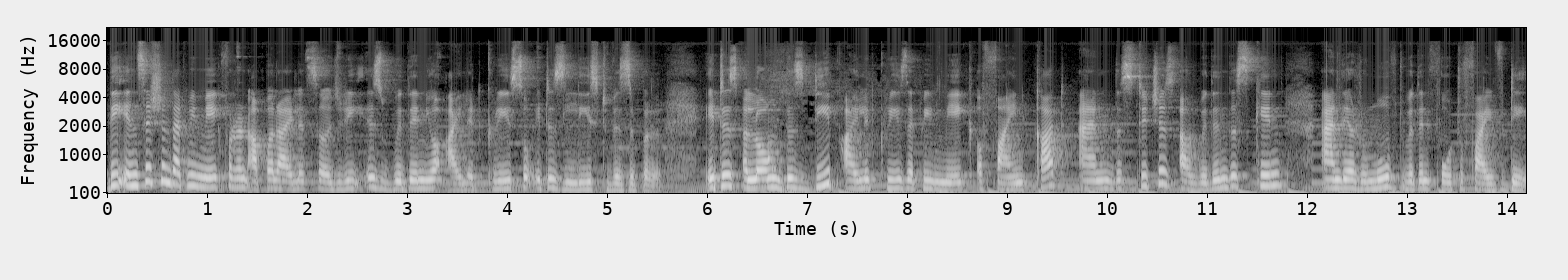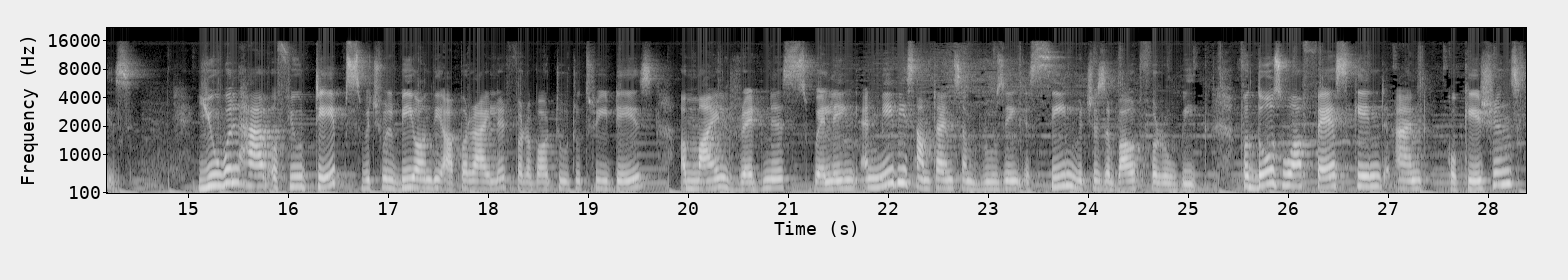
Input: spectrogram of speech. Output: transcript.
The incision that we make for an upper eyelid surgery is within your eyelid crease, so it is least visible. It is along this deep eyelid crease that we make a fine cut and the stitches are within the skin and they are removed within 4 to 5 days. You will have a few tapes which will be on the upper eyelid for about 2 to 3 days. A mild redness, swelling and maybe sometimes some bruising is seen which is about for a week. For those who are fair skinned and Caucasians,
